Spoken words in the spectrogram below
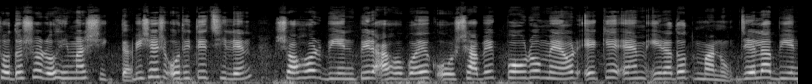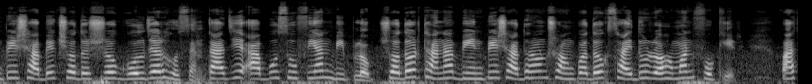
সদস্য রহিমা শিকদার। বিশেষ অতিথি ছিলেন শহর বিএনপির আহ্বায়ক ও সাবেক পৌর মেয়র এ কে এম ইরাদত মানু, জেলা বিএনপির সাবেক সদস্য গোলজার হোসেন, কাজী আবু সুফিয়ান বিপ্লব, সদর থানা বিএনপির সাধারণ সম্পাদক সাইদুর রহমান ফকির। পাঁচ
